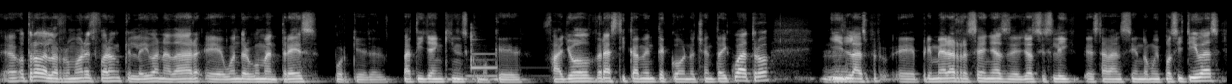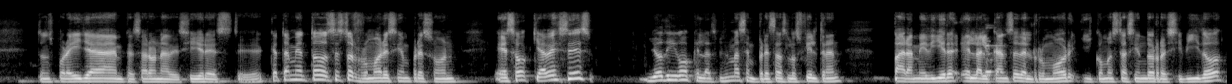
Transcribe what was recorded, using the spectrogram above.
eh, otro de los rumores fueron que le iban a dar eh, Wonder Woman 3 porque Patty Jenkins como que falló drásticamente con 84 y las eh, primeras reseñas de Justice League estaban siendo muy positivas. Entonces por ahí ya empezaron a decir este, que también todos estos rumores siempre son eso, que a veces yo digo que las mismas empresas los filtran para medir el alcance del rumor y cómo está siendo recibido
